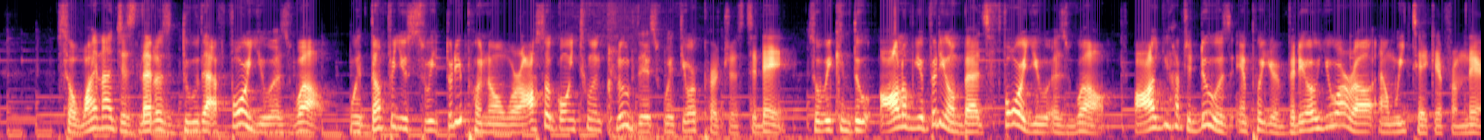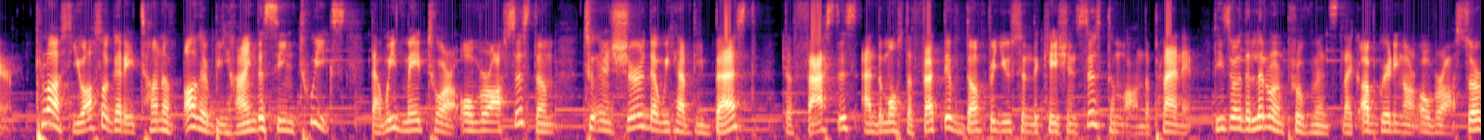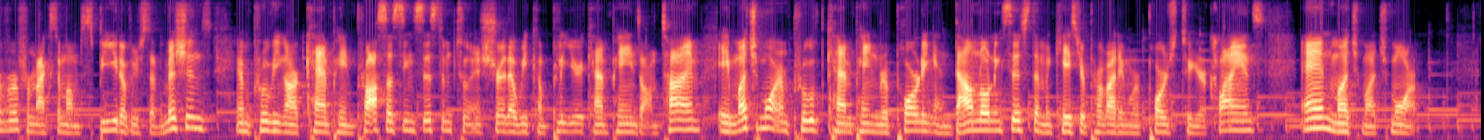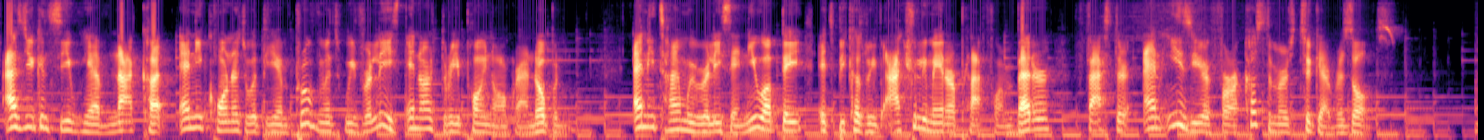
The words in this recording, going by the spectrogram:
So why not just let us do that for you as well? With Done For You Suite 3.0, we're also going to include this with your purchase today. So we can do all of your video embeds for you as well. All you have to do is input your video URL and we take it from there. Plus, you also get a ton of other behind the scene tweaks that we've made to our overall system to ensure that we have the best, the fastest and the most effective dump for you syndication system on the planet. These are the little improvements like upgrading our overall server for maximum speed of your submissions, improving our campaign processing system to ensure that we complete your campaigns on time, a much more improved campaign reporting and downloading system in case you're providing reports to your clients, and much much more. As you can see, we have not cut any corners with the improvements we've released in our 3.0 grand opening. Anytime we release a new update, it's because we've actually made our platform better, faster, and easier for our customers to get results.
